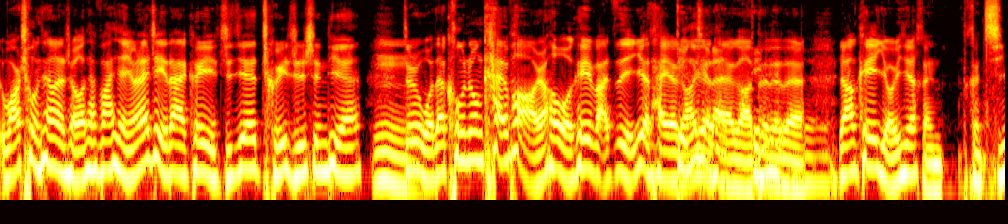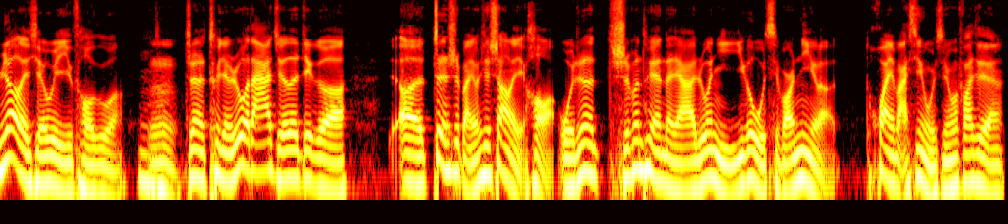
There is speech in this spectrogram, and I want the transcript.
玩冲枪的时候，才发现原来这一代可以直接垂直升天，嗯，就是我在空中开炮，然后我可以把自己越抬越高，越抬越高，对对对，然后可以有一些很很奇妙的一些位移操作。嗯真的推荐。如果大家觉得这个呃正式版游戏上了以后，我真的十分推荐大家，如果你一个武器玩腻了，换一把新武器，你会发现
